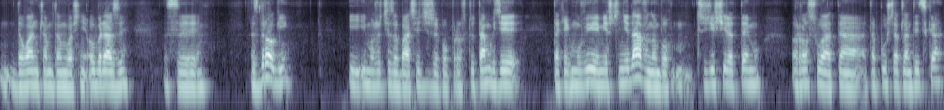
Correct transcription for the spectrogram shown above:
dołączam tam właśnie obrazy z, z drogi i, i możecie zobaczyć, że po prostu tam, gdzie, tak jak mówiłem jeszcze niedawno, bo 30 lat temu rosła ta, ta Puszcza Atlantycka,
